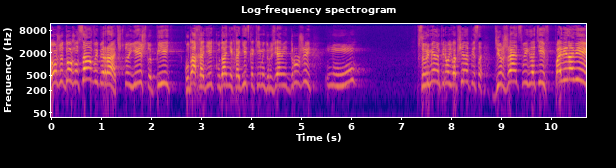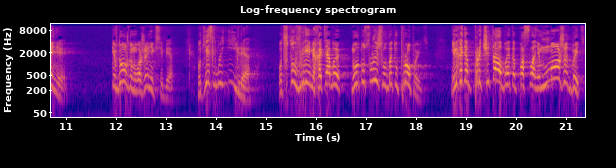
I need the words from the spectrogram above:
Он же должен сам выбирать, что есть, что пить, куда ходить, куда не ходить, с какими друзьями дружить. Ну, в современном переводе вообще написано «держать своих детей в повиновении и в должном уважении к себе». Вот если бы Илия вот в то время хотя бы, ну вот услышал бы эту проповедь, или хотя бы прочитал бы это послание, может быть,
